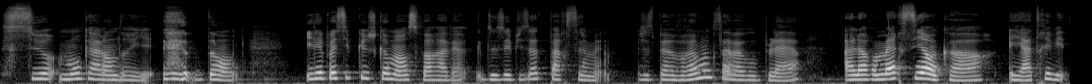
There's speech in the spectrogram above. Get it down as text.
sur mon calendrier. Donc, il est possible que je commence fort avec deux épisodes par semaine. J'espère vraiment que ça va vous plaire. Alors merci encore et à très vite.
